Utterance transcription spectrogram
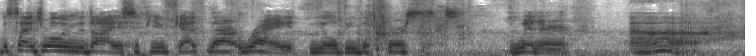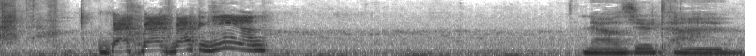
Besides rolling the dice, if you get that right, you'll be the first winner. Ah. Back, back, back again. Now's your time.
